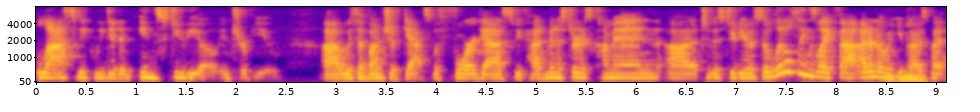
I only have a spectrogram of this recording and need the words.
last week we did an in studio interview uh, with a bunch of guests, with four guests. We've had ministers come in uh, to the studio, so little things like that. I don't know what you Mhm. guys, but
